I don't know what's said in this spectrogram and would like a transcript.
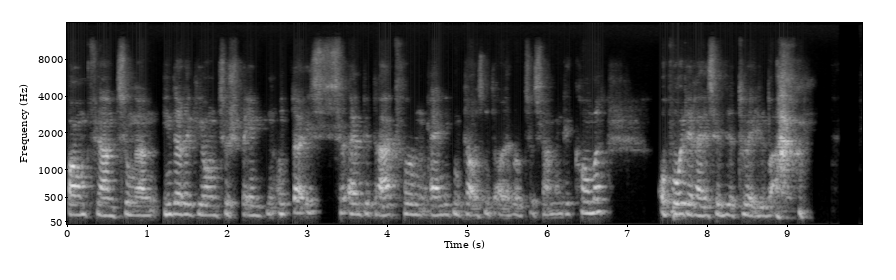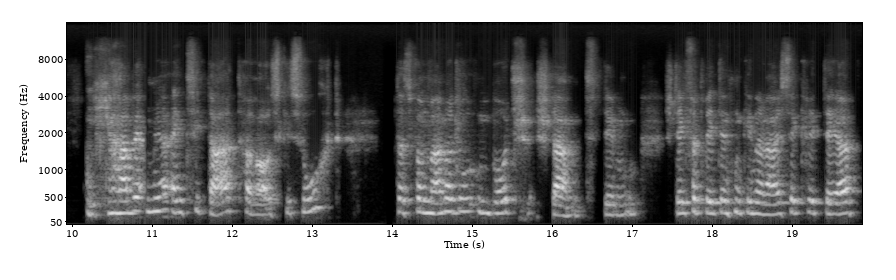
Baumpflanzungen in der Region zu spenden. Und da ist ein Betrag von einigen tausend Euro zusammengekommen, obwohl die Reise virtuell war. Ich habe mir ein Zitat herausgesucht, das von Mamadou Mbodj stammt, dem stellvertretenden Generalsekretär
